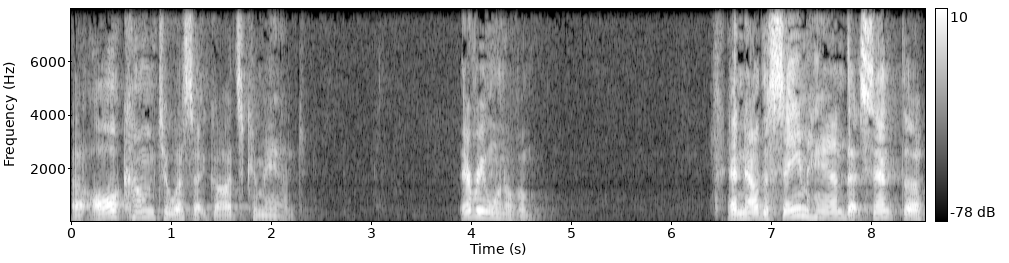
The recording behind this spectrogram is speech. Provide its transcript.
uh, all come to us at God's command. Every one of them. And now the same hand that sent the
